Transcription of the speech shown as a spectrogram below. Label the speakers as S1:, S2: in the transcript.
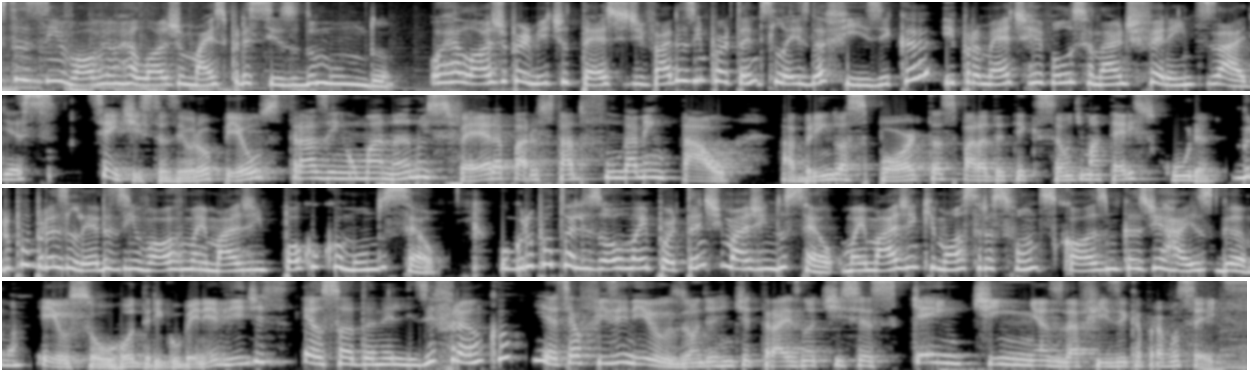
S1: Cientistas desenvolvem o relógio mais preciso do mundo. O relógio permite o teste de várias importantes leis da física e promete revolucionar diferentes áreas.
S2: Cientistas europeus trazem uma nanosfera para o estado fundamental, abrindo as portas para a detecção de matéria escura.
S1: Grupo brasileiro desenvolve uma imagem pouco comum do céu. O grupo atualizou uma importante imagem do céu, uma imagem que mostra as fontes cósmicas de raios gama.
S2: Eu sou o Rodrigo Benevides.
S1: Eu sou a Danelise Franco.
S2: E esse é o Fisi News, onde a gente traz notícias quentinhas da física para vocês.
